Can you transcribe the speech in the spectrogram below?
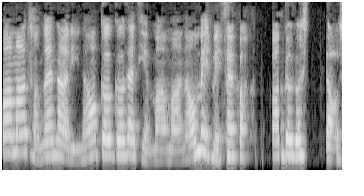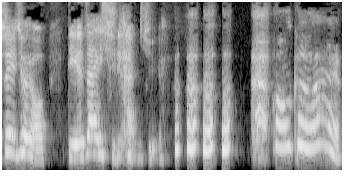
妈妈躺在那里，然后哥哥在舔妈妈，然后妹妹在帮帮哥哥洗澡，所以就有叠在一起的感觉。好可爱，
